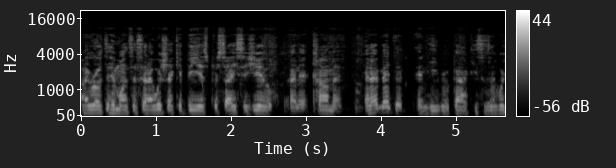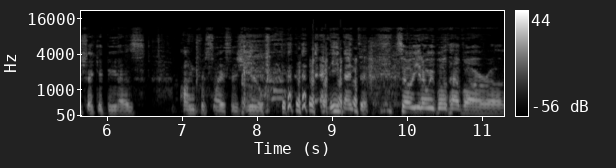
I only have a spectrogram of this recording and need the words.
I wrote to him once. I said, "I wish I could be as precise as you," and a comment, and I meant it. And he wrote back. He says, "I wish I could be as unprecise as you," and he meant it. So you know, we both have our uh,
